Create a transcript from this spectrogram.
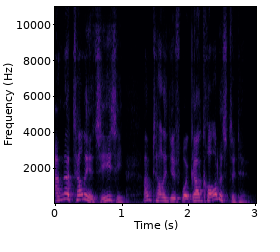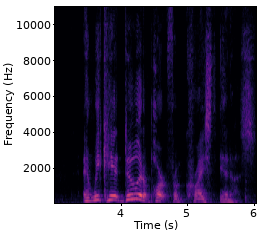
I'm not telling you it's easy. I'm telling you it's what God called us to do. And we can't do it apart from Christ in us.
